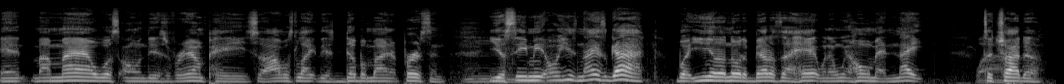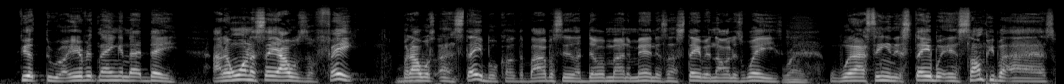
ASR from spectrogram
And my mind was on this rampage, so I was like this double-minded person. Mm. You'll see me, oh, he's a nice guy, but you don't know the battles I had when I went home at night wow. to try to fit through everything in that day. I don't want to say I was a fake, but I was unstable because the Bible says a double-minded man is unstable in all his ways. Right. When I seen it stable in some people's eyes,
